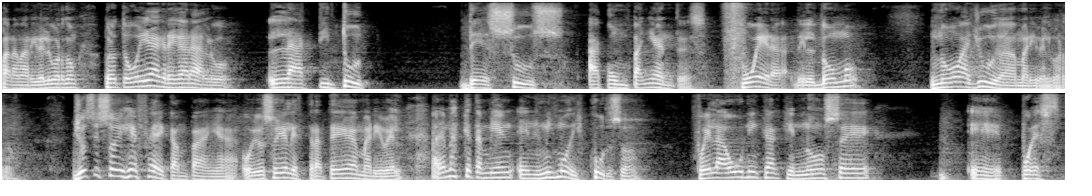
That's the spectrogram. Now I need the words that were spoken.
para Maribel Gordón, pero te voy a agregar algo. La actitud de sus acompañantes fuera del domo no ayuda a Maribel Gordón. Yo si soy jefe de campaña o yo soy el estratega Maribel, además que también en el mismo discurso fue la única que no se, eh, pues,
